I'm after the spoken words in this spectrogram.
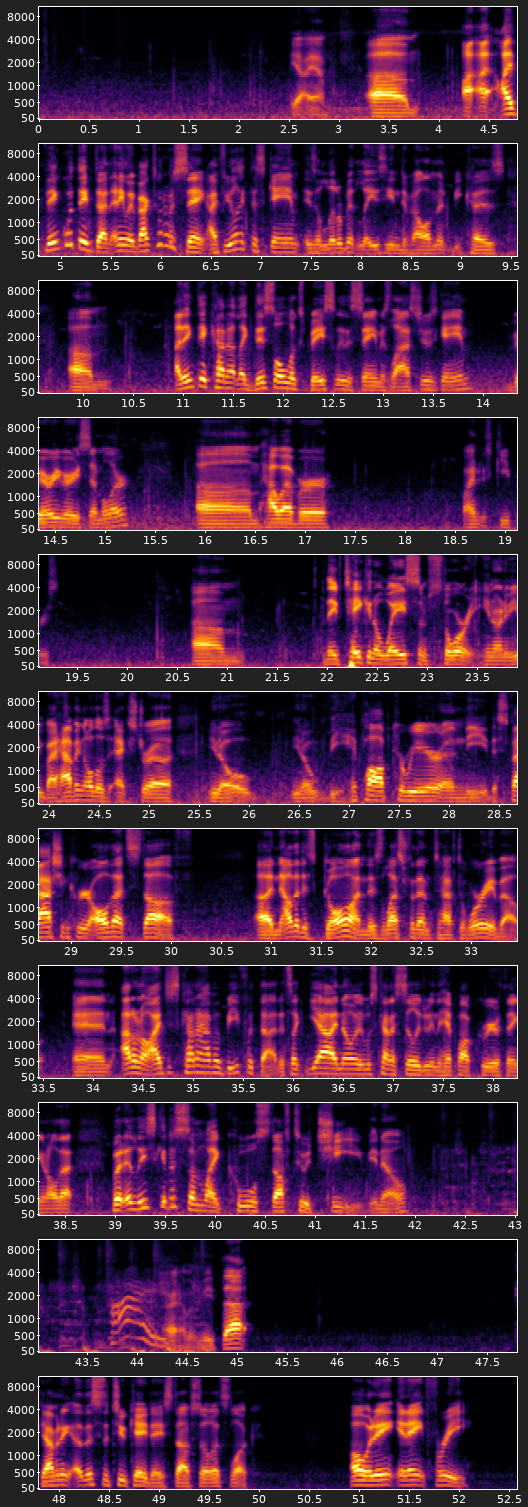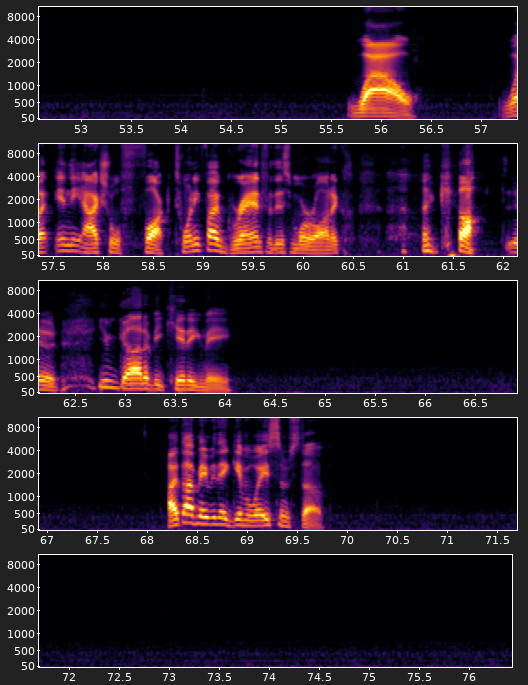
Yeah, I am. Um, I, I think what they've done anyway back to what i was saying i feel like this game is a little bit lazy in development because um, i think they kind of like this all looks basically the same as last year's game. Very very similar. Um, however finders keepers. Um, they've taken away some story you know what i mean? By having all those extra you know you know the hip-hop career and the this fashion career all that stuff uh, now that it's gone there's less for them to have to worry about and I don't know, I just kind of have a beef with that. It's like, yeah, I know it was kind of silly doing the hip hop career thing and all that, but at least give us some like cool stuff to achieve, you know? Hi. All right, I'm gonna mute that. Okay, I'm gonna. Uh, this is the 2K day stuff, so let's look. Oh, it ain't. It ain't free. Wow. What in the actual fuck? 25 grand for this moronic? god. Dude, you've got to be kidding me. I thought maybe they'd give away some stuff.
